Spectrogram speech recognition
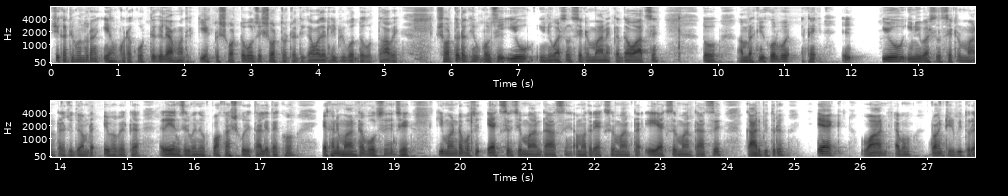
শিক্ষার্থী বন্ধুরা, এই অঙ্কটা করতে গেলে আমাদের কি একটা শর্ত বলছে, শর্তটার দিকে আমাদের লিপিবদ্ধ করতে হবে। শর্তটা কি বলছে ইউ ইউনিভার্সাল সেটের মান একটা দেওয়া আছে। তো আমরা কি করব? একটা ইউ ইউনিভার্সাল সেটের মানটা যদি আমরা এভাবে একটা রেঞ্জের মধ্যে প্রকাশ করি, তাহলে দেখো, এখানে মানটা বলছে যে, কি মানটা বলছে? এক্সের যে মানটা আছে, আমাদের এক্সের মানটা, এই এক্সের মানটা আছে, কার ভিতরে? এক ওয়ান এবং টোয়েন্টির ভিতরে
